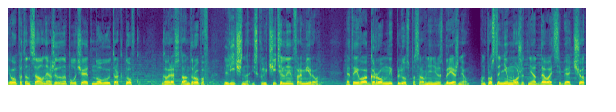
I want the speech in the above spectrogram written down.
его потенциал неожиданно получает новую трактовку. Говорят, что Андропов лично исключительно информирован. Это его огромный плюс по сравнению с Брежневым. Он просто не может не отдавать себе отчет,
